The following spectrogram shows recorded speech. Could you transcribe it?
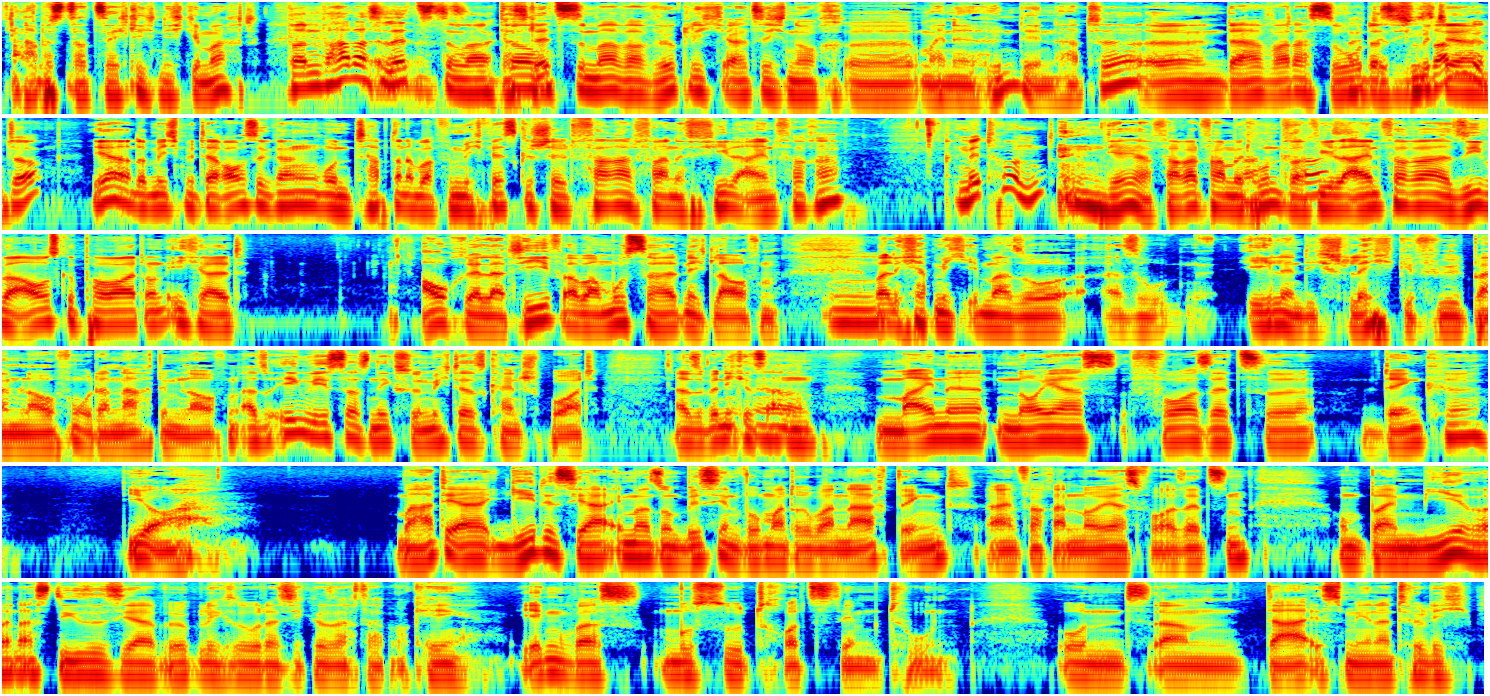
habe es tatsächlich nicht gemacht. Wann war das letzte Mal? Das letzte Mal war wirklich, als ich noch äh, meine Hündin hatte. Äh, da war das so, Seid dass ich mit der gejoggt? ja, da bin ich mit der rausgegangen und habe dann aber für mich festgestellt, Fahrradfahren ist viel einfacher. Mit Hund? Ja, ja, Fahrradfahren mit Ach, Hund war viel einfacher. Sie war ausgepowert und ich halt auch relativ, aber musste halt nicht laufen, mhm. weil ich habe mich immer so also elendig schlecht gefühlt beim Laufen oder nach dem Laufen. Also irgendwie ist das nichts für mich, das ist kein Sport. Also wenn ich jetzt ja. an meine Neujahrsvorsätze denke, ja, man hat ja jedes Jahr immer so ein bisschen, wo man drüber nachdenkt, einfach an Neujahrsvorsätzen. Und bei mir war das dieses Jahr wirklich so, dass ich gesagt habe, okay, irgendwas musst du trotzdem tun. Und ähm, da ist mir natürlich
